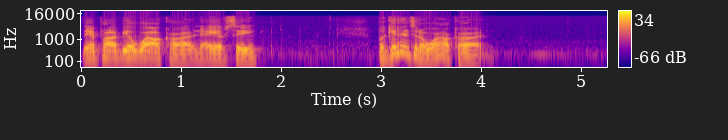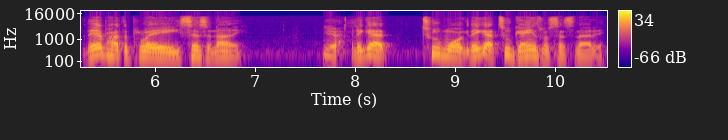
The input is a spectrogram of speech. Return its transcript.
They'll probably be a wild card in the AFC. But getting into the wild card, they're about to play Cincinnati. Yeah. And they got two more. They got two games with Cincinnati.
